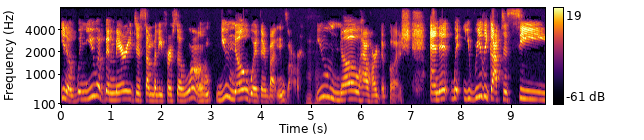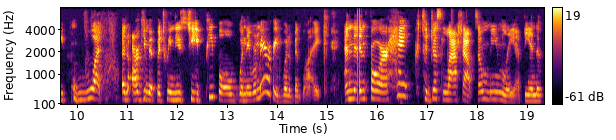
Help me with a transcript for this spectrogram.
you know, when you have been married to somebody for so long, you know where their buttons are. Mm-hmm. You know how hard to push. And it you really got to see what an argument between these two people when they were married would have been like. And then for Hank to just lash out so meanly at the end of,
